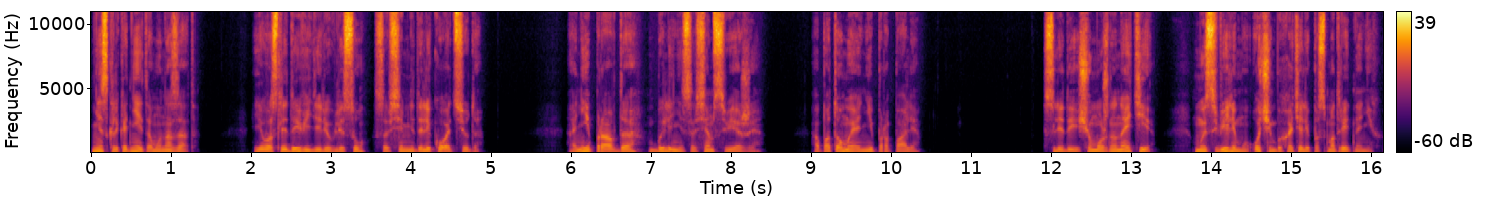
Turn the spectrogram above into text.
несколько дней тому назад. Его следы видели в лесу, совсем недалеко отсюда. Они, правда, были не совсем свежие. А потом и они пропали. Следы еще можно найти. Мы с Вильяму очень бы хотели посмотреть на них.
